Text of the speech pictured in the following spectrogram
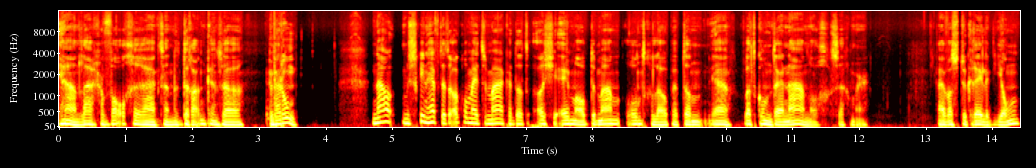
ja, aan lager wal geraakt aan de drank en zo. En waarom? Nou, misschien heeft het er ook wel mee te maken dat als je eenmaal op de maan rondgelopen hebt, dan ja, wat komt daarna nog, zeg maar. Hij was natuurlijk redelijk jong.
